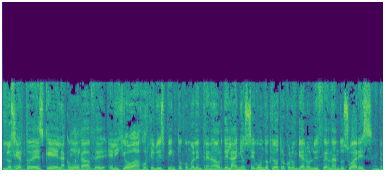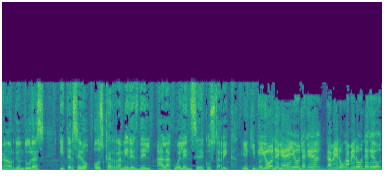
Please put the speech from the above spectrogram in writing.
Lo cierto es que la CONCACAF eh, eligió a Jorge Luis Pinto como el entrenador del año, segundo que otro colombiano Luis Fernando Suárez, entrenador de Honduras, y tercero Oscar Ramírez del Alajuelense de Costa Rica. Y equipo ¿Y yo dónde quedé? ¿Yo dónde quedé? Gamero, Gamero, ¿dónde quedó? No,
